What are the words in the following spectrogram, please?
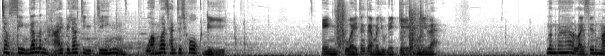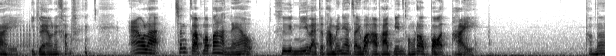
เจ้าสิ่งนั้นมันหายไปแล้วจริงๆ หวังว่าฉันจะโชคดี เองสวยตั้งแต่มาอยู่ในเกมนี้แหละนั่นหน้าลายเส้นใหม่อีกแล้วนะครับ เอาล่ะ ฉันกลับมาบ้านแล้ว คืนนี้แหละจะทำให้แน่ใจว่าอพาร์ตเมนต์ของเราปลอดภัย ทำน้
